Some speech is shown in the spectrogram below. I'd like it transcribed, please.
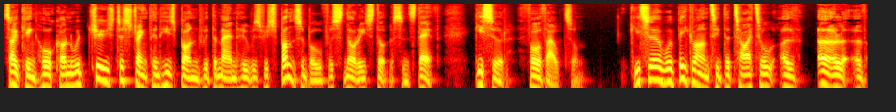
So King Haakon would choose to strengthen his bond with the man who was responsible for Snorri Sturluson's death, Gissur Thorvaldsson. Gissur would be granted the title of Earl of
